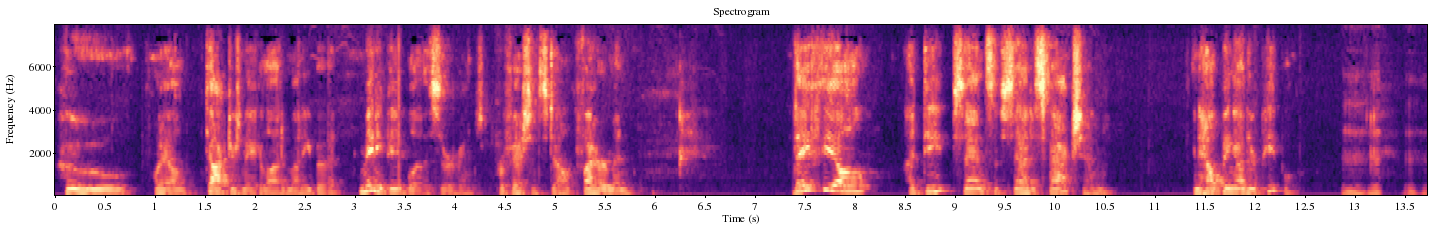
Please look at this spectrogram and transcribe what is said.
who, well, doctors make a lot of money, but many people in the serving professions don't, firemen, they feel a deep sense of satisfaction in helping other people. Mm-hmm, mm-hmm.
